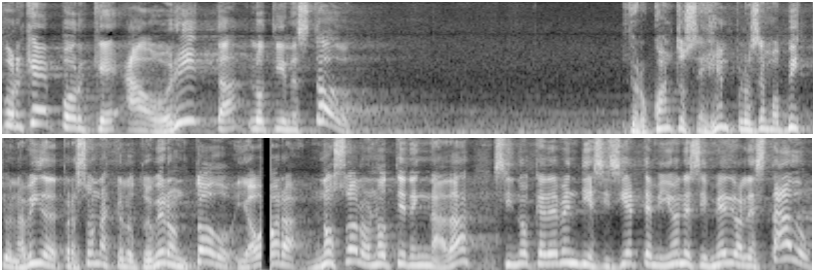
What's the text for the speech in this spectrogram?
¿Por qué? Porque ahorita lo tienes todo. Pero cuántos ejemplos hemos visto en la vida de personas que lo tuvieron todo y ahora no solo no tienen nada, sino que deben 17 millones y medio al Estado.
